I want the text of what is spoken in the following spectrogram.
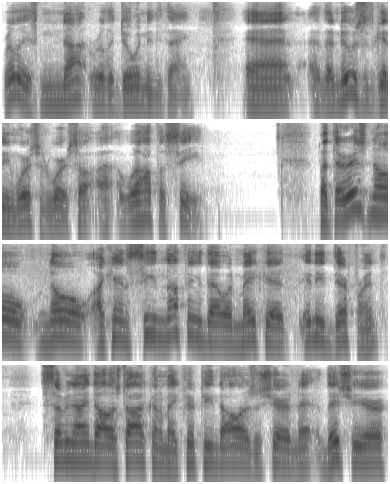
really, it's not really doing anything. And the news is getting worse and worse. So uh, we'll have to see. But there is no, no, I can't see nothing that would make it any different. $79 stock going to make $15 a share ne- this year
